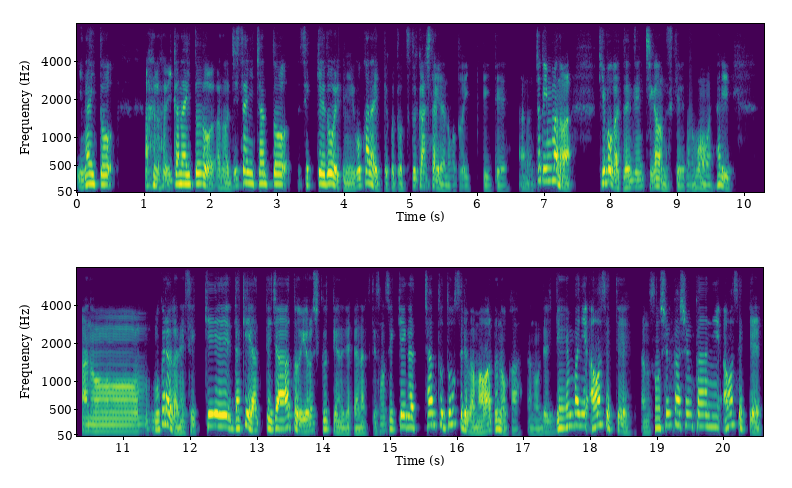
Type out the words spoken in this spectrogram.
いないと、あの行かないとあの、実際にちゃんと設計通りに動かないってことを痛感したいようなことを言っていて、あのちょっと今のは規模が全然違うんですけれども、やはりあのー、僕らがね、設計だけやって、じゃあ、あとよろしくっていうのではなくて、その設計がちゃんとどうすれば回るのか、あので現場に合わせて、あのその瞬間瞬間に合わせて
